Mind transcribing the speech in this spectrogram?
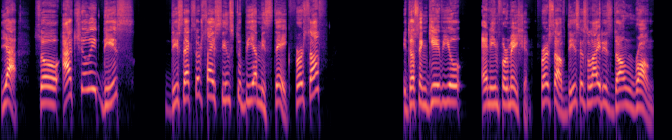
Yeah. So actually, this this exercise seems to be a mistake. First off, it doesn't give you any information. First off, this slide is done wrong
